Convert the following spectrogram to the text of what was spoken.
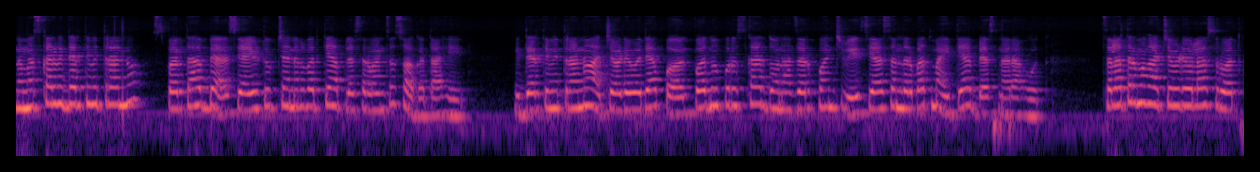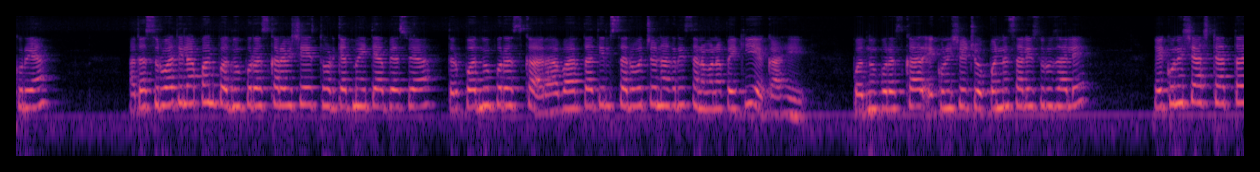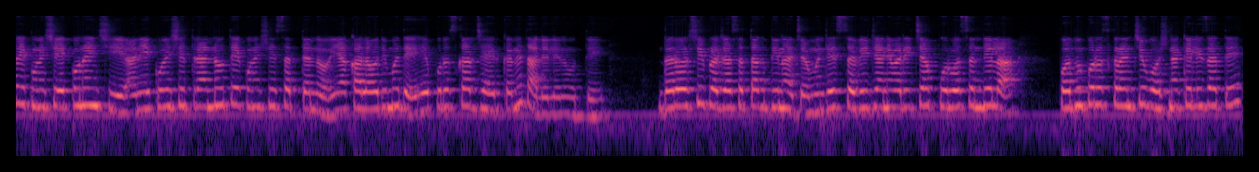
नमस्कार विद्यार्थी मित्रांनो स्पर्धा अभ्यास या यूट्यूब चॅनलवरती आपल्या सर्वांचं स्वागत आहे. विद्यार्थी मित्रांनो आजच्या व्हिडिओमध्ये आपण पद्म पुरस्कार दोन हजार पंचवीस या संदर्भात माहिती अभ्यासणार आहोत. चला तर मग आजच्या व्हिडिओला सुरुवात करूया. आता सुरुवातीला आपण पद्म पुरस्काराविषयी थोडक्यात माहिती अभ्यासूया. तर पद्म पुरस्कार हा भारतातील सर्वोच्च नागरी सन्मानापैकी एक आहे. पद्म पुरस्कार एकोणीसशे चोपन्न साली सुरू झाले. एकोणीसशे अठ्ठ्याहत्तर एकोणीसशे एकोणऐंशी आणि एकोणीसशे त्र्याण्णव ते एकोणीसशे सत्त्याण्णव या कालावधीमध्ये हे पुरस्कार जाहीर करण्यात आलेले नव्हते. दरवर्षी प्रजासत्ताक दिनाच्या म्हणजे सव्वीस जानेवारीच्या पूर्वसंध्येला पद्म पुरस्कारांची घोषणा केली जाते.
